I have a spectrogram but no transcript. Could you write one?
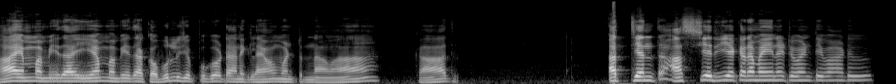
ఆ అమ్మ మీద ఈ అమ్మ మీద కబుర్లు చెప్పుకోవటానికి లేవమంటున్నావా? కాదు. అత్యంత ఆశ్చర్యకరమైనటువంటి వాడు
